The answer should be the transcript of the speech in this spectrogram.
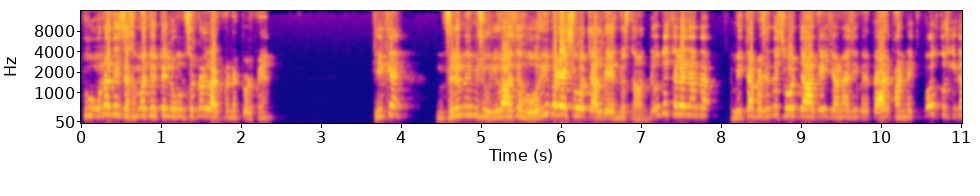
ਤੂੰ ਉਹਨਾਂ ਦੇ ਜ਼ਖਮਾਂ ਦੇ ਉੱਤੇ ਲੂਣ ਸੁੱਟਣ ਲੱਗ ਪੈਣਾ ਟੁਰ ਪਿਆ। ਠੀਕ ਹੈ? ਫਿਲਮ ਦੀ ਮਸ਼ਹੂਰੀ ਵਾਸਤੇ ਹੋਰ ਵੀ ਬੜੇ ਸ਼ੋਅ ਚੱਲਦੇ ਹਿੰਦੁਸਤਾਨ ਦੇ, ਉਹਦੇ ਚਲੇ ਜਾਂਦਾ। ਅਮਿਤਾ ਬਚਨ ਦੇ ਸ਼ੋਅ ਜਾ ਕੇ ਹੀ ਜਾਣਾ ਸੀ, ਫਿਰ ਪੈਰ ਫੜਨੇ ਬਹੁਤ ਕੁਝ ਕੀਤਾ।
